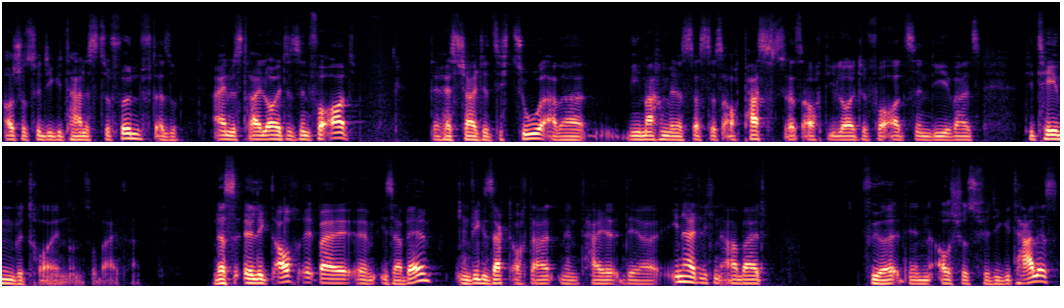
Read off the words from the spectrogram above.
Ausschuss für Digitales zu fünft, also ein bis drei Leute sind vor Ort. Der Rest schaltet sich zu, aber wie machen wir das, dass das auch passt, dass auch die Leute vor Ort sind, die jeweils die Themen betreuen und so weiter. Das äh, liegt auch äh, bei äh, Isabel und wie gesagt auch da ein Teil der inhaltlichen Arbeit für den Ausschuss für Digitales.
